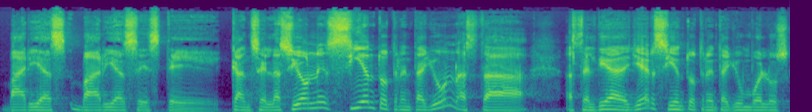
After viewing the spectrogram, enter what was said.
varias, varias este, cancelaciones, 131 hasta, hasta el día de ayer, 131 vuelos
